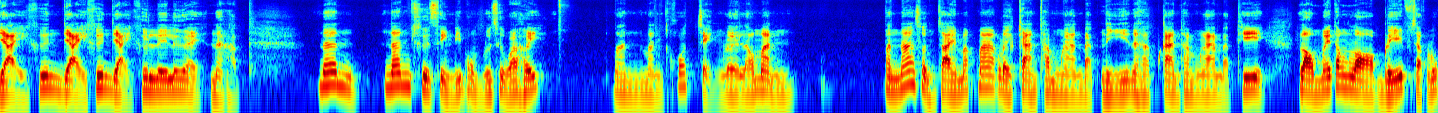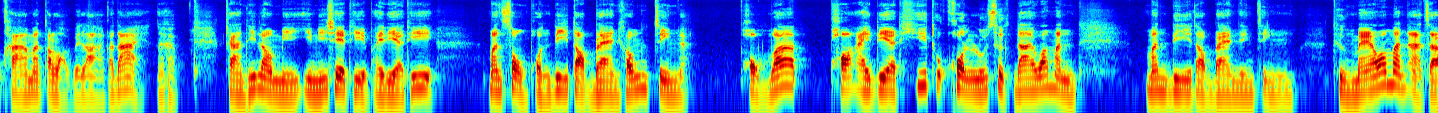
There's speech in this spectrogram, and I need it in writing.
ใหญ่ขึ้นใหญ่ขึ้นใหญ่ขึ้นเรื่อย ๆ นะครับ นั่นนั่นคือสิ่งที่ผมรู้สึกว่าเฮ้ยมันมันโคตรเจ๋งเลยแล้วมันมันน่าสนใจมากๆเลยการทำงานแบบนี้นะครับ การทำงานแบบที่เราไม่ต้องรอ brief จากลูกค้ามาตลอดเวลาก็ได้นะครับ การที่เรามี initiative idea ที่ มันส่งผลดีต่อแบรนด์เขาจริงๆอะผมว่าพอไอเดียที่ทุกคนรู้สึกได้ว่ามันมันดีต่อแบรนด์จริง ๆ ถึงแม้ว่ามันอาจจะ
